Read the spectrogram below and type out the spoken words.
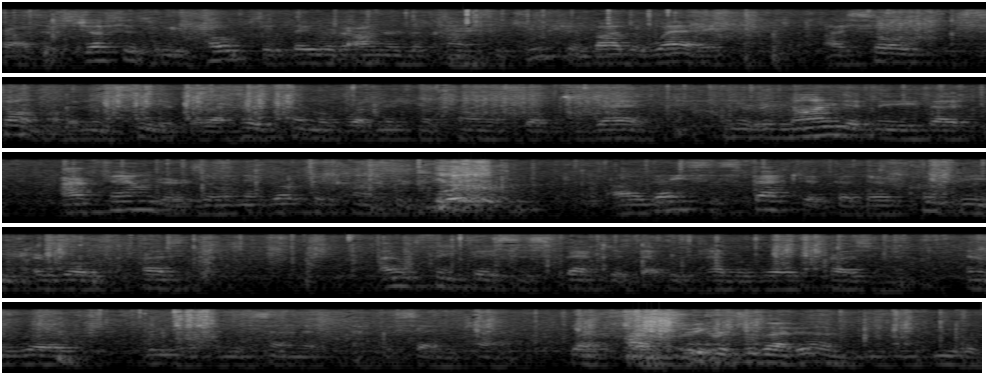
process, just as we hope that they would honor the Constitution. By the way, I saw some, I didn't see it, but I heard some of what Mitch McConnell said today, and it reminded me that our founders, when they wrote the Constitution, uh, they suspected that there could be a rogue president. I don't think they suspected that we'd have a rogue president and a rogue leader in the Senate at the same time. Yes, Speaker, to that end, you- you have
